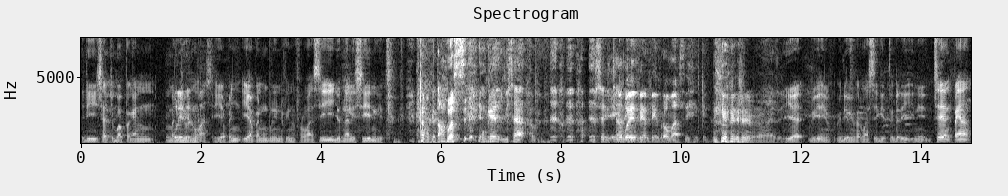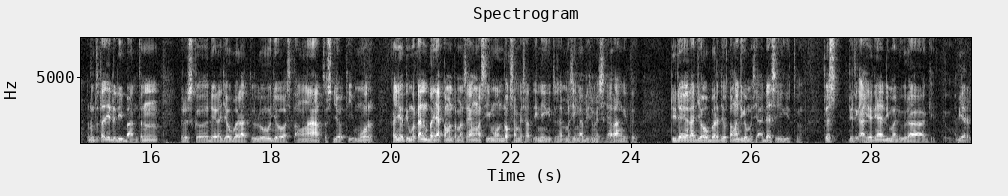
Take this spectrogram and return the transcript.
Jadi saya coba pengen Ngumpulin menjurn- informasi. iya pengen iya pengen ngumpulin informasi jurnalisin gitu. Kenapa ketawa sih? Mungkin bisa bisa dicari. nggak boleh gitu informasi. Informasi. iya bikin in- video informasi gitu dari ini. Saya pengen runtut aja dari Banten terus ke daerah Jawa Barat dulu Jawa Setengah terus Jawa Timur kan Jawa Timur kan banyak teman-teman saya yang masih mondok sampai saat ini gitu masih ngabdi sampai sekarang gitu di daerah Jawa Barat Jawa Tengah juga masih ada sih gitu terus titik akhirnya di Madura gitu Biar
